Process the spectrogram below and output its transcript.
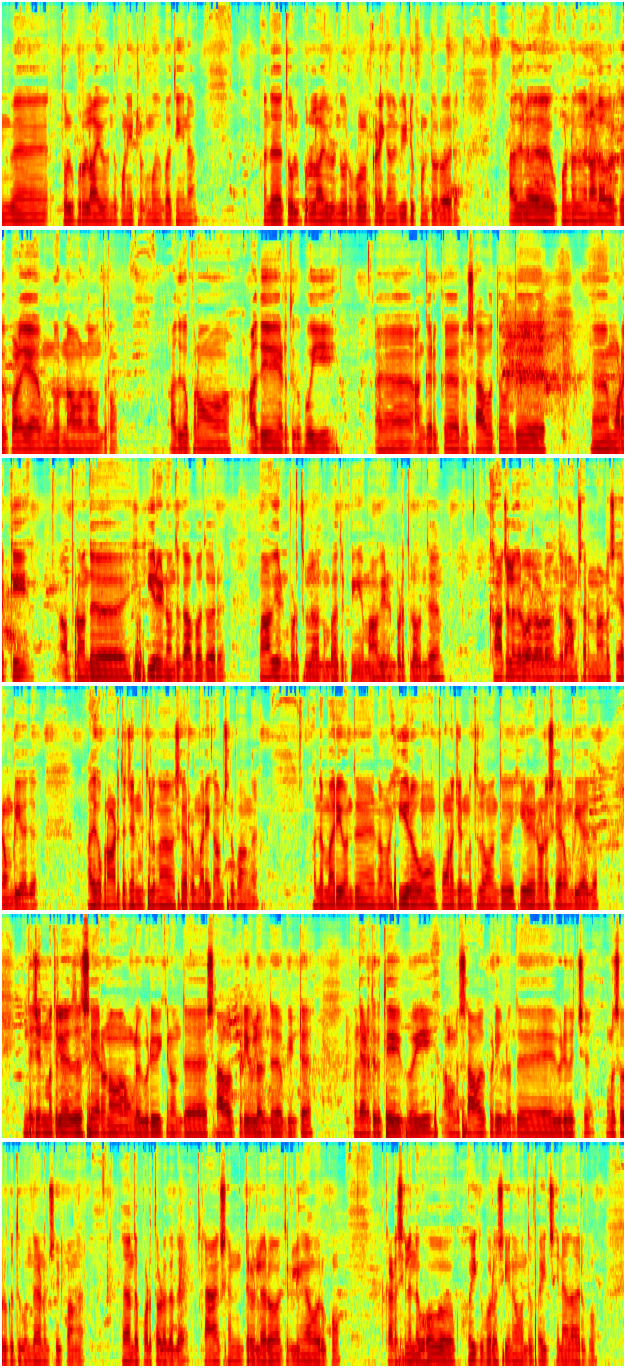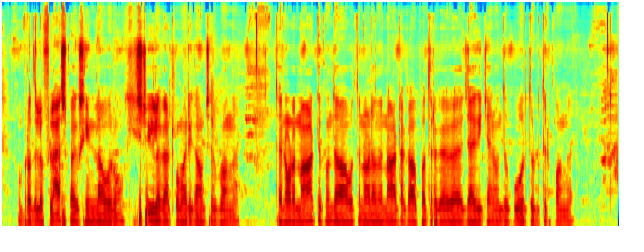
இன்வ தொல்பொருள் ஆய்வு வந்து பண்ணிகிட்டு இருக்கும்போது பார்த்தீங்கன்னா அந்த தொல்பொருள் ஆய்வுலேருந்து ஒரு பொருள் கிடைக்கும் அந்த வீட்டுக்கு கொண்டு வருவார். அதில் கொண்டு வந்ததுனால அவருக்கு பழைய முன்னோர் நாவல்லாம் வந்துடும் அதுக்கப்புறம் அதே இடத்துக்கு போய் அங்கே இருக்க அந்த சாபத்தை வந்து முடக்கி அப்புறம் அந்த ஹீரோயினை வந்து காப்பாற்றுவார் மாவீரன் படத்தில் எல்லாம் பார்த்துருப்பீங்க. மாவீரன் படத்தில் வந்து காஜல் அகர்வாலோட வந்து ராம் சரண்னால் சேர முடியாது. அதுக்கப்புறம் அடுத்த ஜென்மத்தில் தான் சேர்ற மாதிரி காமிச்சிருப்பாங்க. அந்த மாதிரி வந்து நம்ம ஹீரோவும் போன ஜென்மத்தில் வந்து ஹீரோயினோட சேர முடியாது. இந்த ஜென்மத்திலே அது சேரணும் அவங்கள விடுவிக்கணும் இந்த சாவப்பிடிவுலேருந்து அப்படின்ட்டு அந்த இடத்துக்கு தேடி போய் அவங்கள சாவப்பிடிவுலேருந்து விடுவிச்சு அவங்கள சொர்க்கத்துக்கு வந்து அனுப்பிச்சி வைப்பாங்க. அதுதான் அந்த படத்தோட கதை. ஆக்ஷன் த்ரில்லரும் த்ரில்லிங்காகவும் இருக்கும். கடைசியில் இந்த ஹோ குகைக்கு போகிற சீனும் வந்து ஃபைட் சீனாக தான் இருக்கும். அப்புறம் அதில் ஃப்ளாஷ்பேக் சீன்லாம் வரும். ஹிஸ்ட்ரியில் காட்டுற மாதிரி காமிச்சிருப்பாங்க. தன்னோட நாட்டுக்கு வந்து ஆபத்தினால அந்த நாட்டை காப்பாற்றுறதுக்காக ஜாகி சான் வந்து போர் தொடுத்திருப்பாங்க.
